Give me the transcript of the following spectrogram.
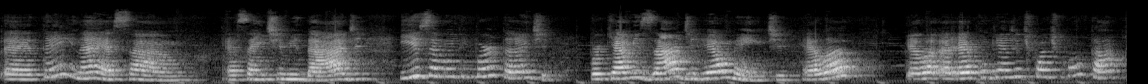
é, têm né, essa essa intimidade. E isso é muito importante, porque a amizade realmente, ela, ela é com quem a gente pode contar.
